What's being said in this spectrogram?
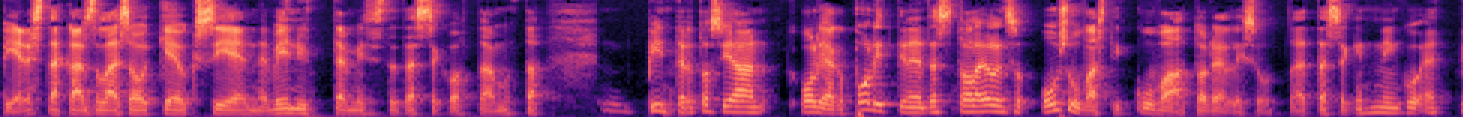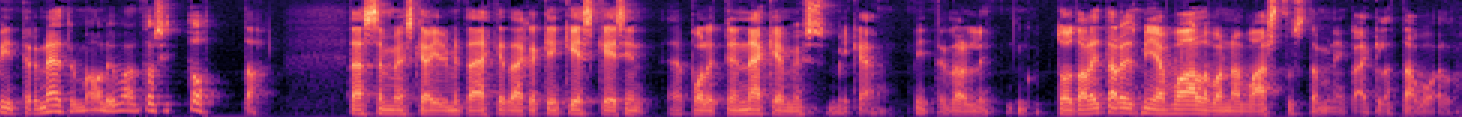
pienestä kansalaisoikeuksien venyttämisestä tässä kohtaa, mutta Pinter tosiaan oli aika poliittinen, tässä tuolla osuvasti kuvaa todellisuutta, että tässäkin niin kuin, että Pinterin näytelmä oli vaan tosi totta tässä myös käy ilmi tämä ehkä tämä kaikkein keskeisin poliittinen näkemys, mikä Pinterillä oli niin totalitarismin ja valvonnan vastustaminen kaikilla tavoilla.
